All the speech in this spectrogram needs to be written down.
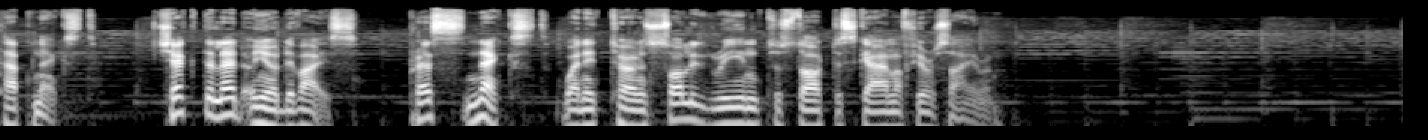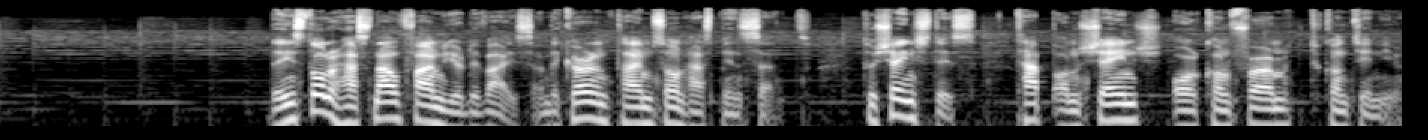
tap Next. Check the LED on your device. Press Next when it turns solid green to start the scan of your siren. The installer has now found your device and the current time zone has been set. To change this, tap on Change or Confirm to continue.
